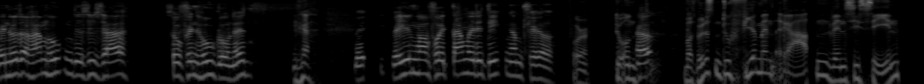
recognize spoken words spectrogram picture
Wenn nur daheim hucken, das ist auch so für den Hugo, nicht? Ja. Weil, weil irgendwann fällt da mal die Decken am Schell. Voll. Du und ja. was würdest du Firmen raten, wenn sie sehen,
